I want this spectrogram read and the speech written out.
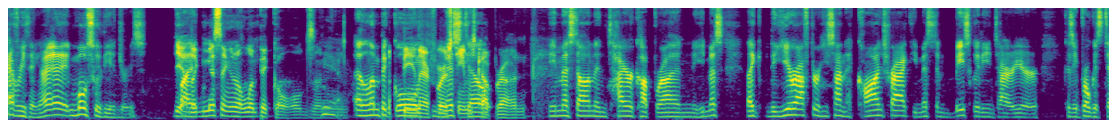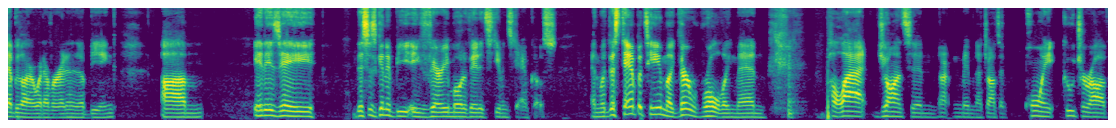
everything, I, mostly the injuries. Yeah, But- like missing an Olympic golds and Yeah. Olympic gold. being there for his team's out- cup run. He missed out an entire cup run. He missed, like, the year after he signed that contract, he missed in basically the entire year because he broke his tibia or whatever it ended up being. Um, it is a, this is going to be a very motivated Steven Stamkos. And with this Tampa team, like, they're rolling, man. Palat, Johnson, not, maybe not Johnson, Point, Kucherov,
